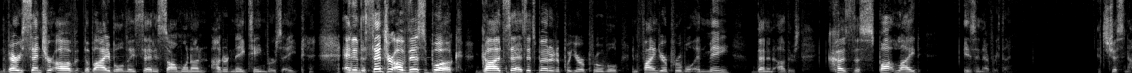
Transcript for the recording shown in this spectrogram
The very center of the Bible, they said, is Psalm 118, verse 8. And in the center of this book, God says it's better to put your approval and find your approval in me than in others because the spotlight isn't everything. It's just not.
